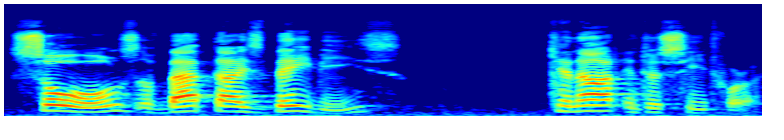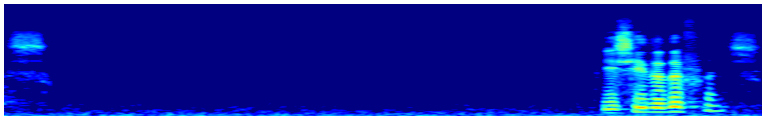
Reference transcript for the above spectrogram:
souls of baptized babies cannot intercede for us. You see the difference?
